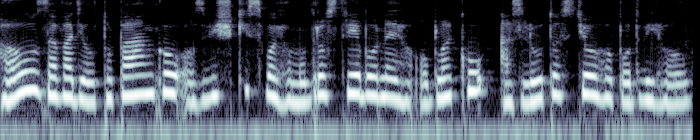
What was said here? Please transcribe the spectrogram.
Hou zavadil topánkou o zvyšky svojho modrostrieborného obleku a s ľútosťou ho podvihol.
